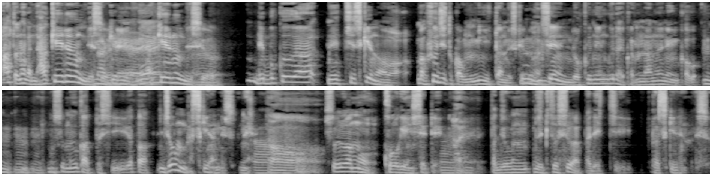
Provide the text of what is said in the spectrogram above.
あとなんか泣けるんですよね。泣けるよね泣けるんですよ。で、僕がネッチ好きなのは、まあ、富士とかも見に行ったんですけど、うん2006年ぐらいかな、7年か。もうんうんうそれも良かったし、やっぱ、ジョンが好きなんですよねうん。。ああそれはもう公言してて、あ。やっはいぱジョン好きとしてはやっぱレッチが好きなんですよ。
